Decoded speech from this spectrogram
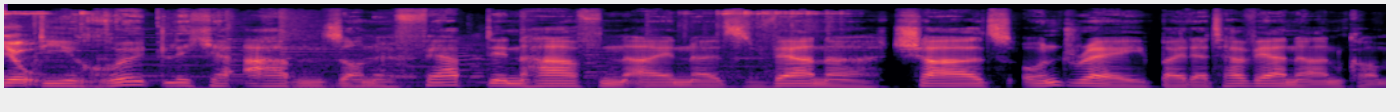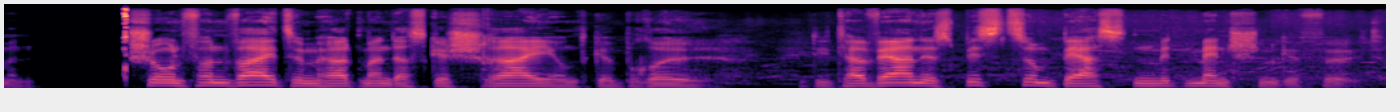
Jo. Die rötliche Abendsonne färbt den Hafen ein, als Werner, Charles und Ray bei der Taverne ankommen. Schon von weitem hört man das Geschrei und Gebrüll. Die Taverne ist bis zum Bersten mit Menschen gefüllt.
